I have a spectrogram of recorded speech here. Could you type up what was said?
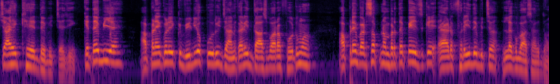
ਚਾਹੇ ਖੇਤ ਦੇ ਵਿੱਚ ਹੈ ਜੀ। ਕਿਤੇ ਵੀ ਹੈ, ਆਪਣੇ ਕੋਲ ਇੱਕ ਵੀਡੀਓ ਪੂਰੀ ਜਾਣਕਾਰੀ 10-12 ਫੋਟੋਆਂ ਆਪਣੇ WhatsApp ਨੰਬਰ ਤੇ ਭੇਜ ਕੇ ਐਡ ਫ੍ਰੀ ਦੇ ਵਿੱਚ ਲਗਵਾ ਸਕਦੇ ਹੋ।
